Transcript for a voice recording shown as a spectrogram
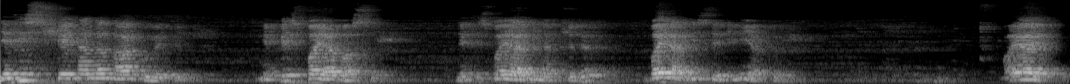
Nefis şeytandan daha kuvvetlidir. Nefis bayağı bastırır. Nefis bayağı inatçıdır. Bayağı istediğini yaptırır. Bayağı yaptırır.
